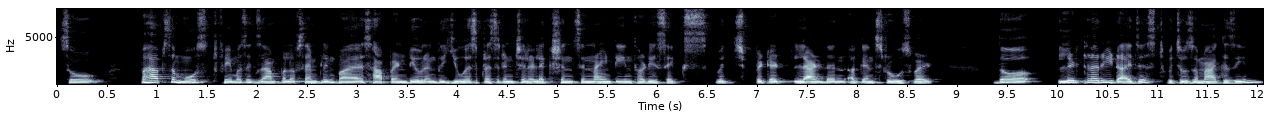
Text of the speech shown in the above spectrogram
So, perhaps the most famous example of sampling bias happened during the US presidential elections in 1936, which pitted Landon against Roosevelt. The Literary Digest, which was a magazine,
